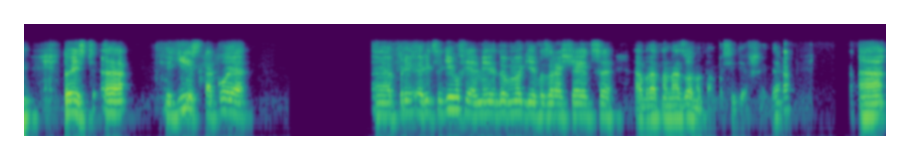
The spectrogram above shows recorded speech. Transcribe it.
То есть а, есть такое при рецидивов, я имею в виду, многие возвращаются обратно на зону там посидевшие, да? А,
